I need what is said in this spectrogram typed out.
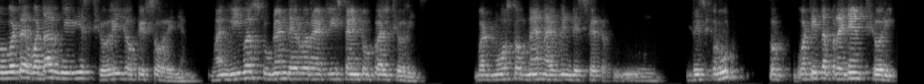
So what are, what are various theories of its origin? When we were students, there were at least 10 to 12 theories, but most of them have been dis disproved. So what is the present theory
